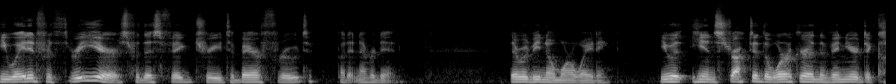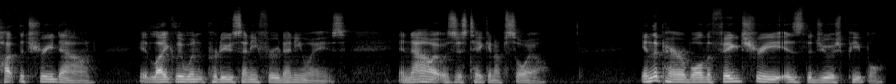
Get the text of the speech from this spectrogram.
He waited for 3 years for this fig tree to bear fruit, but it never did. There would be no more waiting. He was, he instructed the worker in the vineyard to cut the tree down. It likely wouldn't produce any fruit anyways and now it was just taking up soil. In the parable, the fig tree is the Jewish people.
